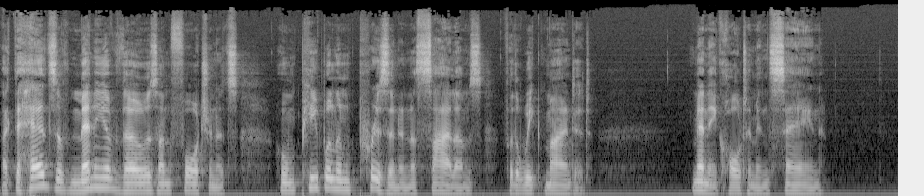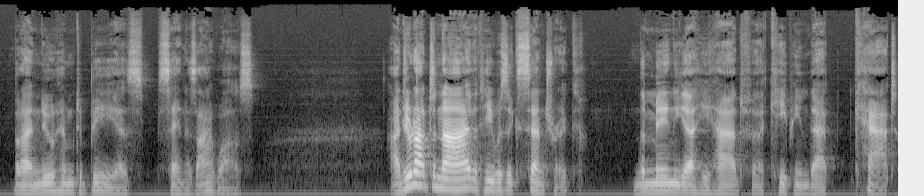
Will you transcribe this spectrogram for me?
like the heads of many of those unfortunates whom people imprison in asylums for the weak minded. Many called him insane, but I knew him to be as sane as I was. I do not deny that he was eccentric. The mania he had for keeping that cat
